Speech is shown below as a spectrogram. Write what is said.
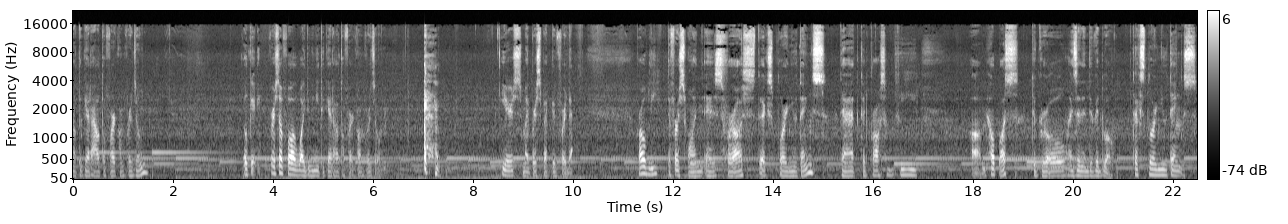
not to get out of our comfort zone? Okay, first of all, why do we need to get out of our comfort zone? Here's my perspective for that. Probably the first one is for us to explore new things that could possibly um, help us to grow as an individual, to explore new things.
